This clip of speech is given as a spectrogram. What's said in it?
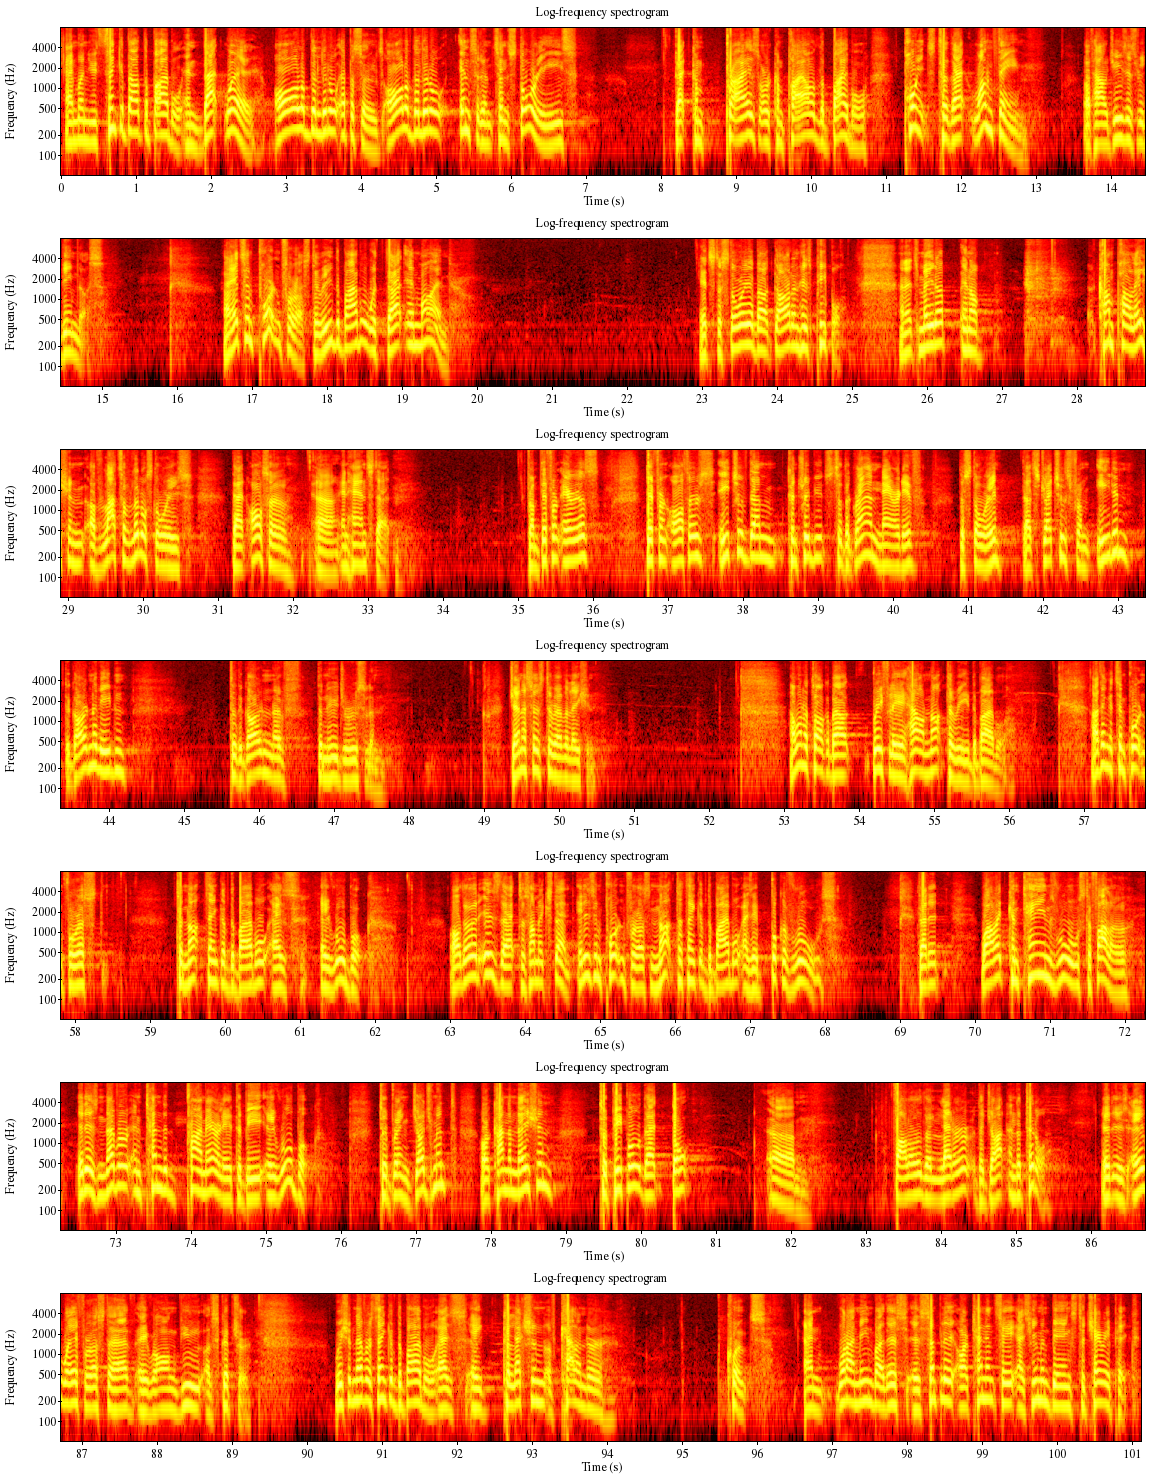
And when you think about the Bible in that way, all of the little episodes, all of the little incidents and stories that comprise or compile the Bible points to that one theme of how Jesus redeemed us. And it's important for us to read the Bible with that in mind. It's the story about God and his people. And it's made up in a compilation of lots of little stories that also uh, enhance that. From different areas, different authors, each of them contributes to the grand narrative, the story, that stretches from Eden, the Garden of Eden, to the Garden of the New Jerusalem. Genesis to Revelation. I want to talk about briefly how not to read the Bible. I think it's important for us to not think of the Bible as a rule book. Although it is that to some extent, it is important for us not to think of the Bible as a book of rules. That it, while it contains rules to follow, it is never intended primarily to be a rule book, to bring judgment or condemnation to people that don't um, follow the letter, the jot, and the tittle. It is a way for us to have a wrong view of Scripture. We should never think of the Bible as a collection of calendar quotes. And what I mean by this is simply our tendency as human beings to cherry pick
